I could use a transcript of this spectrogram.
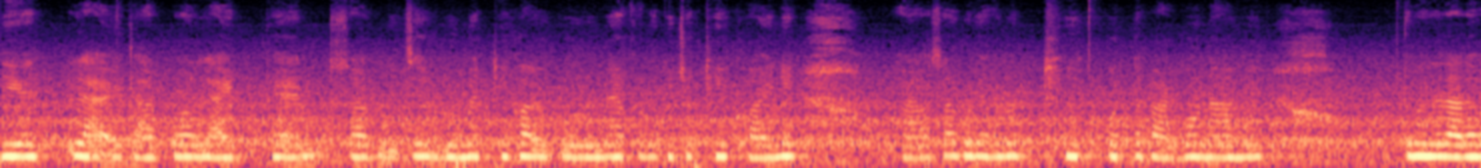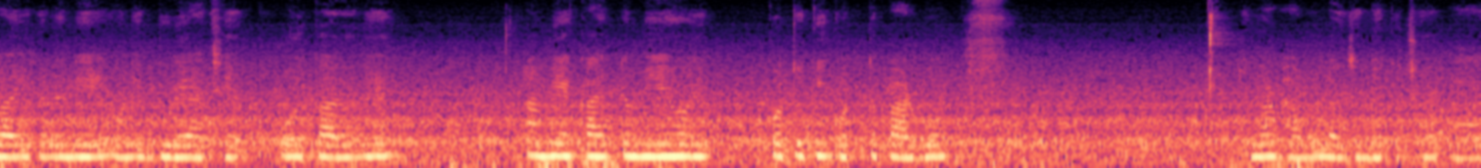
দিয়ে লাইট তারপর লাইট ফ্যান সব নিচের রুমে ঠিক হয় রুমে এখনও কিছু ঠিক হয়নি। আশা করি এখনও ঠিক করতে পারব না আমি। তোমাদের দাদাভাই এখানে নিয়ে অনেক দূরে আছে। ওই কারণে আমি একা একটা মেয়ে হয়ে কত কী করতে পারব? আমার ভালো লাগছে না কিছু আর।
